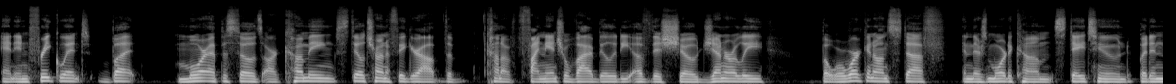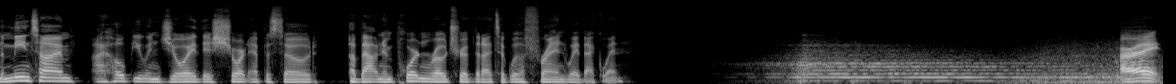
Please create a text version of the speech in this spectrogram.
and infrequent, but more episodes are coming. Still trying to figure out the kind of financial viability of this show generally, but we're working on stuff and there's more to come. Stay tuned. But in the meantime, I hope you enjoy this short episode about an important road trip that I took with a friend way back when. All right.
